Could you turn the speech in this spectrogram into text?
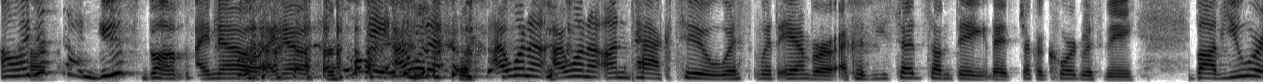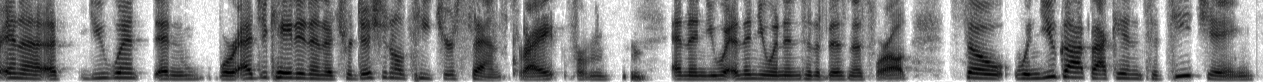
Oh, I uh, just got goosebumps. I know, I know. hey, I want to, I want to, I want to unpack too with with Amber because you said something that struck a chord with me. Bob, you were in a, you went and were educated in a traditional teacher sense, right? From, and then you and then you went into the business world. So when you got back into teaching,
